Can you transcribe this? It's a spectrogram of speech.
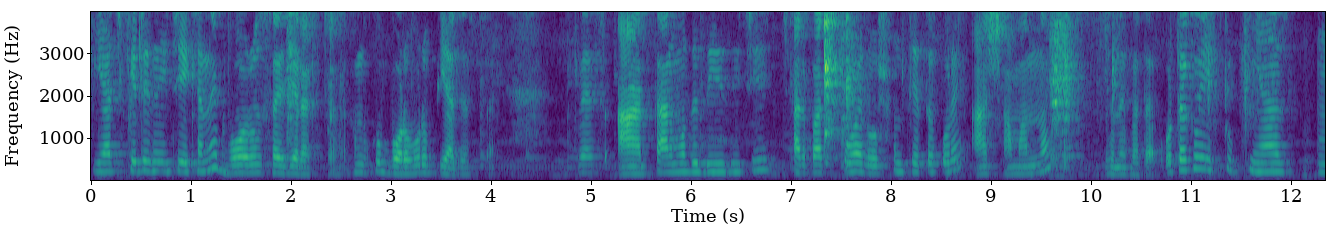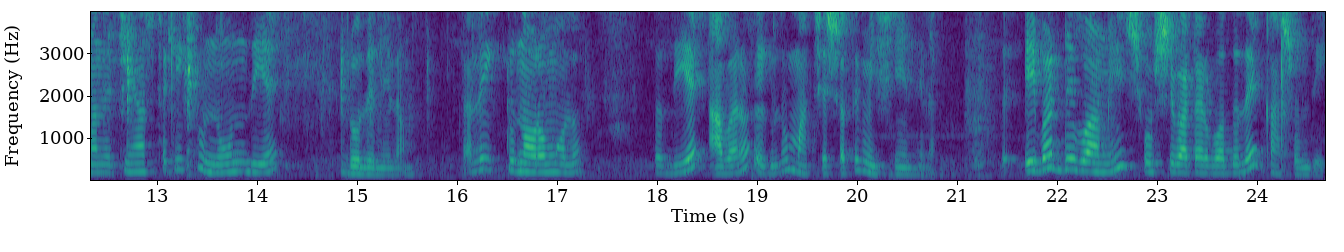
পেঁয়াজ কেটে নিয়েছি, এখানে বড় সাইজের একটা, এখন খুব বড় বড় পেঁয়াজ আসছে। ব্যাস, আর তার মধ্যে দিয়ে দিচ্ছি চার পাঁচ কোয়া রসুন থেতো করে, আর সামান্য ধনে পাতা। ওটাকেও একটু পেঁয়াজ মানে পেঁয়াজটাকে একটু নুন দিয়ে ডলে নিলাম। তাহলে একটু নরম হলো। তো দিয়ে আবারও এগুলো মাছের সাথে মিশিয়ে নিলাম। তো এবার দেবো আমি সর্ষে বাটার বদলে কাসন্দি।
